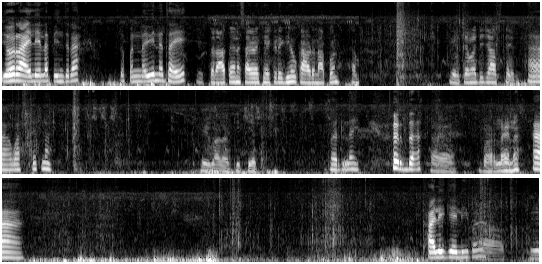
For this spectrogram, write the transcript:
यो राहिलेला पिंजरा. तो पण नवीनच आहे. तर आता आहे ना सगळे खेकडे घेऊ काढून आपण. याच्यामध्ये जास्त आहेत. हा वाचतात ना. हे बघा किती आहेत. भरलाय. अर्धा. हा, भरलाय ना? हा. खाली गेली हा, ते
